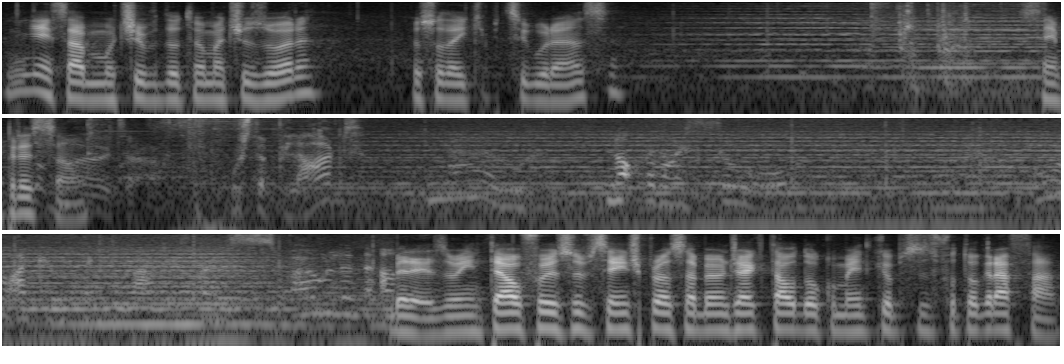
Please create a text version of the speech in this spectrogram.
Ninguém sabe o motivo de eu ter uma tesoura. Eu sou da equipe de segurança. Sem pressão. Was the blood? No, not that I saw. Beleza, o Intel foi o suficiente pra eu saber onde é que tá o documento que eu preciso fotografar.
